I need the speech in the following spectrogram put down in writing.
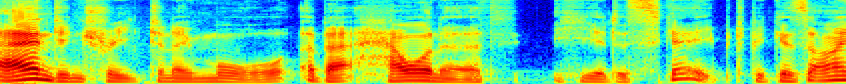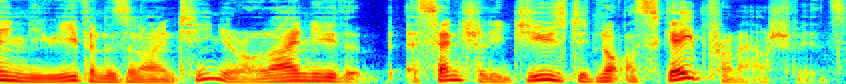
and intrigued to know more about how on earth he had escaped because I knew, even as a 19 year old, I knew that essentially Jews did not escape from Auschwitz.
